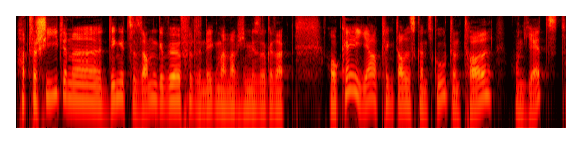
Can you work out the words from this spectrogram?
Hat verschiedene Dinge zusammengewürfelt und irgendwann habe ich mir so gesagt, okay, ja, klingt alles ganz gut und toll. Und jetzt?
